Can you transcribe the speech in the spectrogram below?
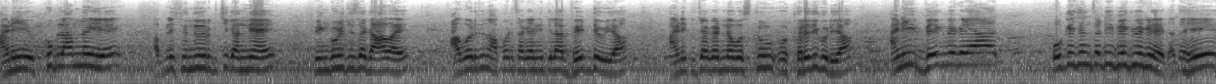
आणि खूप लांब नाही आहे आपली सिंधुदुर्गची कन्या आहे. पिंगुळी तिचं गाव आहे. आवर्जून आपण सगळ्यांनी तिला भेट देऊया. आणि तिच्याकडनं वस्तू खरेदी करूया. आणि वेगवेगळ्या ओकेजनसाठी वेगवेगळे आहेत. आता हे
